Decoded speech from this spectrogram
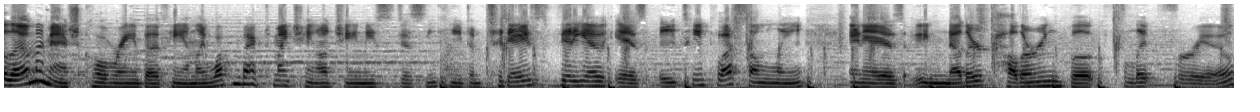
Hello, my magical rainbow family. Welcome back to my channel, Jamie's Dizney Kingdom. Today's video is 18 plus only, and it is another coloring book flip through,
